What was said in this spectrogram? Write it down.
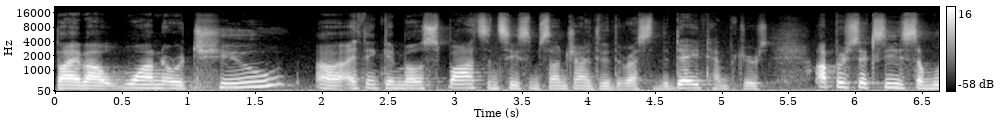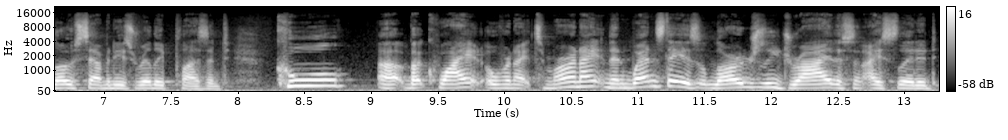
by about one or two, uh, I think, in most spots, and see some sunshine through the rest of the day. Temperatures upper 60s, some low 70s, really pleasant. Cool, uh, but quiet overnight tomorrow night. And then Wednesday is largely dry. There's an isolated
